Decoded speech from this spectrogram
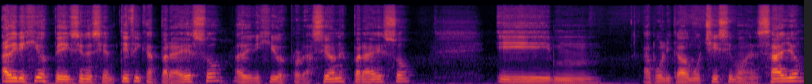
Ha dirigido expediciones científicas para eso, ha dirigido exploraciones para eso y mm, ha publicado muchísimos ensayos.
